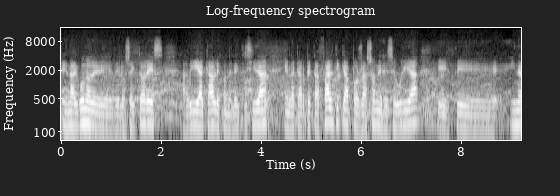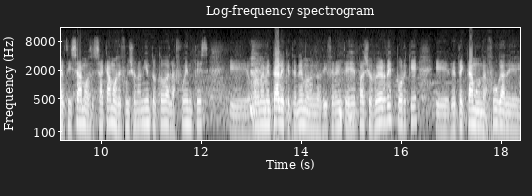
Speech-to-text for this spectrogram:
en algunos de, los sectores había cables con electricidad en la carpeta fáltica por razones de seguridad. Este, inertizamos, sacamos de funcionamiento todas las fuentes eh, ornamentales que tenemos en los diferentes espacios verdes porque eh, detectamos una fuga de,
